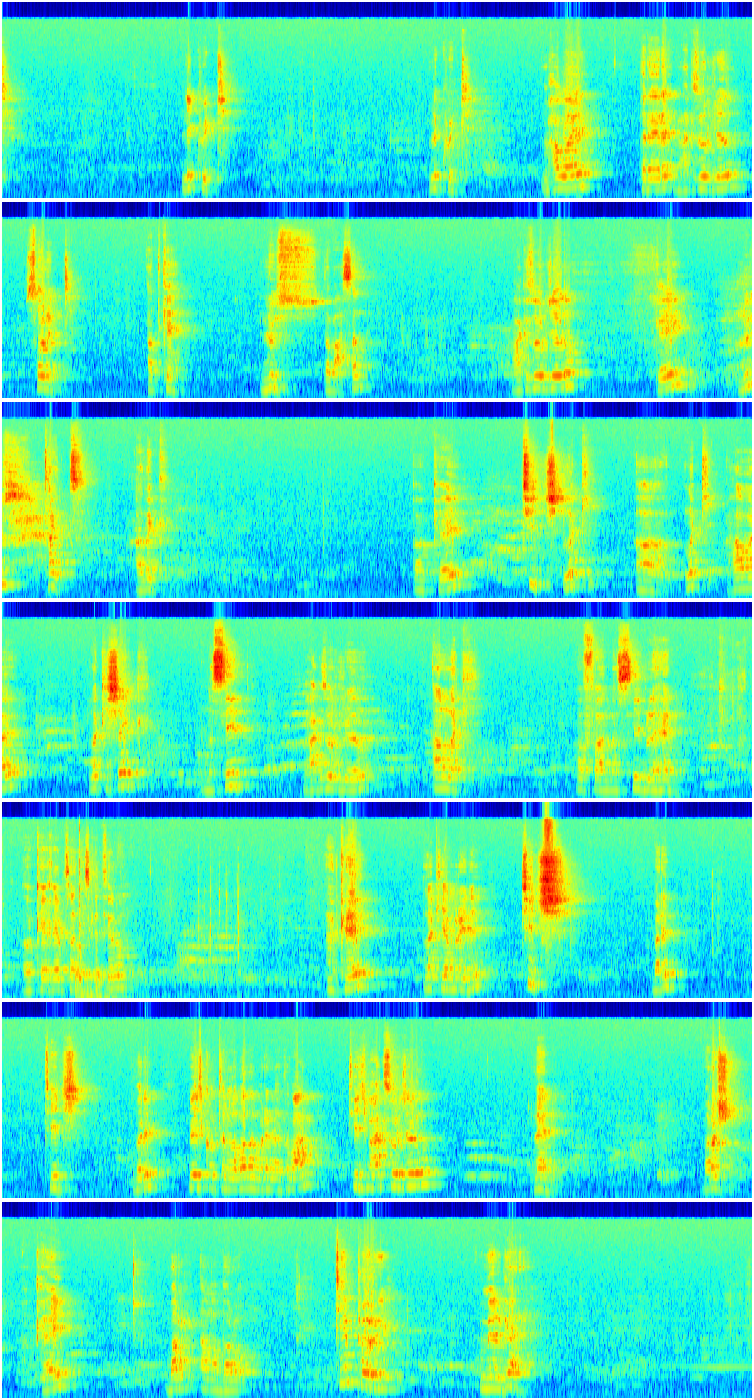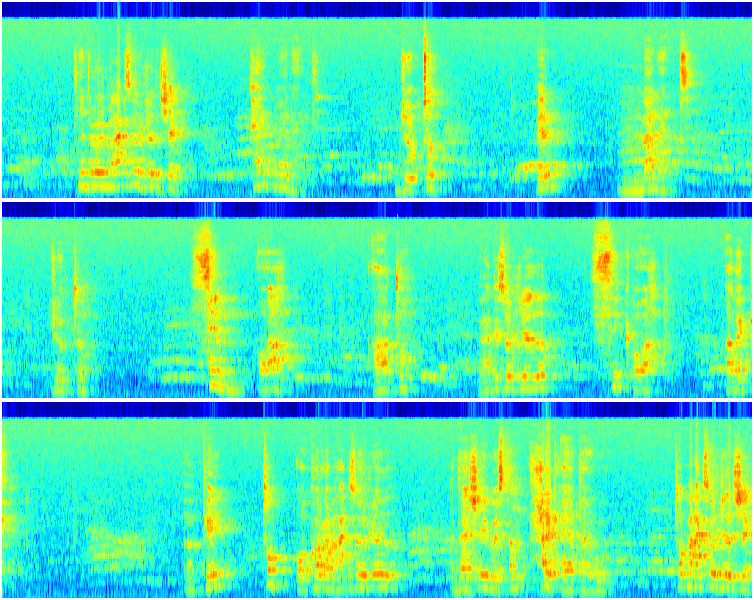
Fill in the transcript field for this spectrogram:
liquid liquid maxaa waaye dareere maxaa kasoo horjeedo solid adke loose dabacsan maxaa kasoo horjeedo okay loose tight adag okay. Teach lucky. Ah lucky. Maxaa waaye lucky shake nasiib maxaa ka soo horjeedo unlucky. Qof aan nasiib lahayn okay qaybtaan iska tiro okay. Lucky amrine teach. Barid teach. Barid page konton labada marina dabcan teach maxaa ka soo horjeedo len barasho. Okay. Bar ama baro. Temporary kumeel gaar temporary maxaa ka soo horjeeda sheeg permanent. Joogto permanent. Joogto thin oo ah caato maxaa ka soo horjeedo thick oo ah adag okay top. Oo kor ah maxaa ka soo horjeedo? Haddaa sheegi waystan xarag ayaa tahay ugu. Top maxaa ka soo horjeeda sheeg?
